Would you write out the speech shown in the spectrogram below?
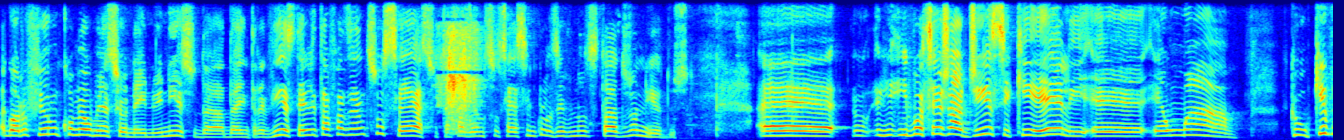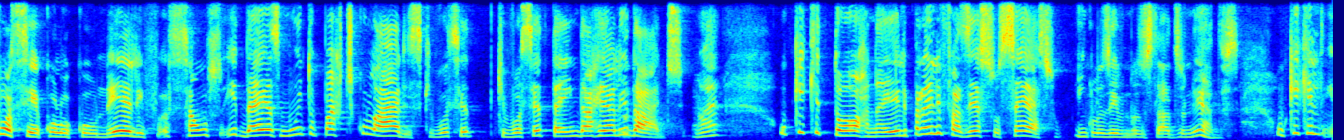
Agora, o filme, como eu mencionei no início da, da entrevista, ele está fazendo sucesso, está fazendo sucesso inclusive nos Estados Unidos. É, e, você já disse que ele é, é uma. Que o que você colocou nele são ideias muito particulares que você, que você tem da realidade, não é? O que, que torna ele, para ele fazer sucesso, inclusive nos Estados Unidos, o que, que ele,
